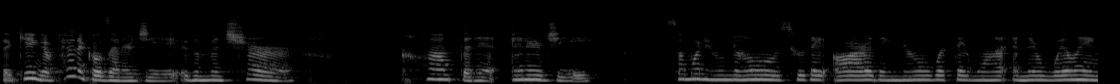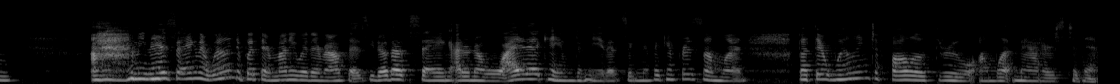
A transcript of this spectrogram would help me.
The King of Pentacles energy is a mature, confident energy. Someone who knows who they are, they know what they want, and they're willing I mean, they're saying they're willing to put their money where their mouth is. You know that saying? I don't know why that came to me. That's significant for someone. But they're willing to follow through on what matters to them.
